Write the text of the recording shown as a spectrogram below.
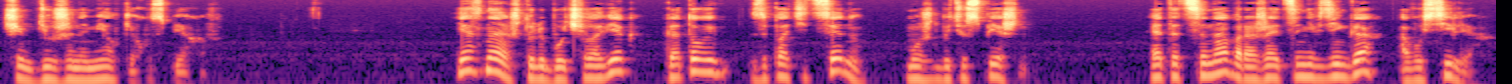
чем дюжина мелких успехов. Я знаю, что любой человек, готовый заплатить цену, может быть успешным. Эта цена выражается не в деньгах, а в усилиях.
